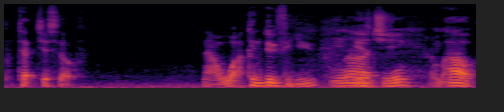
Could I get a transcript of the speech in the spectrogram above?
protect yourself. Now, what I can do for you Nah, is... G, I'm out.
